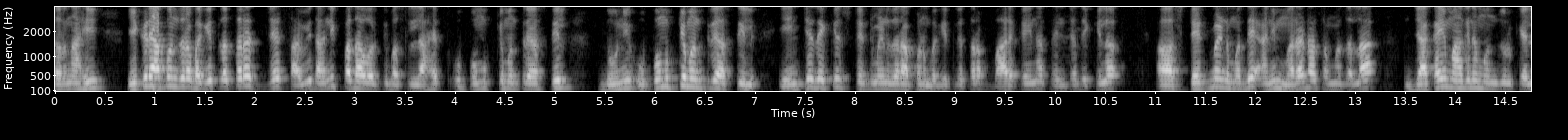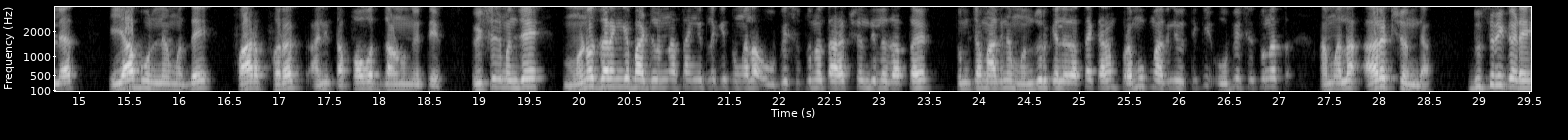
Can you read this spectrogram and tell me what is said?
तर नाही इकडे आपण जर बघितलं तर जे संविधानिक पदावरती बसलेले आहेत उपमुख्यमंत्री असतील दोन्ही उपमुख्यमंत्री असतील यांचे देखील स्टेटमेंट जर आपण बघितले तर बारकाईनं त्यांच्या देखील स्टेटमेंटमध्ये आणि मराठा समाजाला ज्या काही मागण्या मंजूर केल्यात या बोलण्यामध्ये फार फरक आणि तफावत जाणून येते. विशेष म्हणजे मनोज जरांगे पाटलांना सांगितलं की तुम्हाला ओबीसीतूनच आरक्षण दिलं जात आहे तुमच्या मागण्या मंजूर केल्या जात आहे कारण प्रमुख मागणी होती की ओबीसीतूनच आम्हाला आरक्षण द्या. दुसरीकडे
